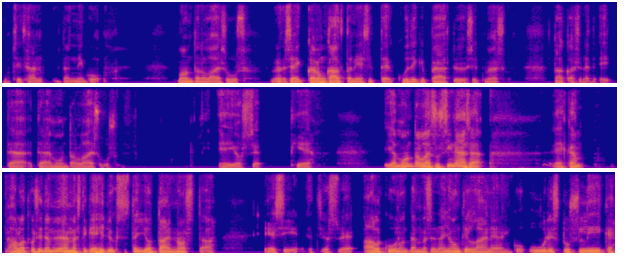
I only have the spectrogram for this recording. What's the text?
mutta sitten hän tämän niin kuin montanalaisuus seikkailun kautta niin sitten kuitenkin päätyy sitten myös takaisin, että tämä, tämä montanalaisuus ei ole se tie. Ja montanalaisuus sinänsä ehkä haluatko siitä myöhemmästä kehityksestä jotain nostaa esiin? Että jos se alkuun on tämmöisenä jonkinlainen niin kuin uudistusliike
